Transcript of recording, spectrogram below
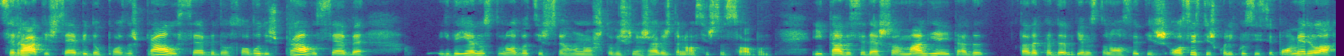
se vratiš sebi, da upoznaš pravu sebe, da oslobodiš pravu sebe, i da jednostavno odbaciš sve ono što više ne želiš da nosiš sa sobom. I tada se dešava magija i tada, tada kada jednostavno osvetiš, osvestiš koliko si se pomjerila,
